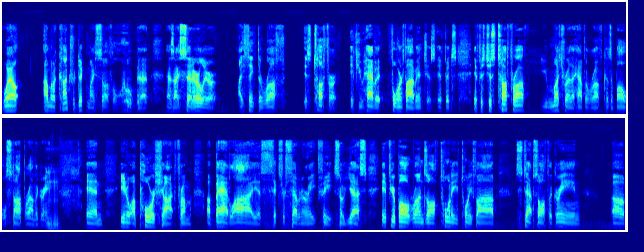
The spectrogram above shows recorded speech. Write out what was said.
Well, I'm going to contradict myself a little bit. As I said earlier, I think the rough is tougher if you have it four and five inches. If it's if it's just tough rough, you much rather have the rough because the ball will stop around the green. Mm-hmm. And you know, a poor shot from a bad lie is six or seven or eight feet. So yes, if your ball runs off 20, 25 steps off the green, uh,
